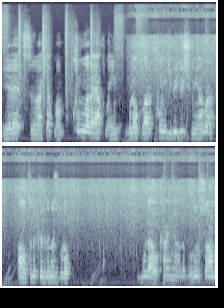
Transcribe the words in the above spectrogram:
Yere sığınak yapmam. Kumlara yapmayın. Bloklar kum gibi düşmüyor ama altını kırdığınız blok bu lav kaynağını bulursam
